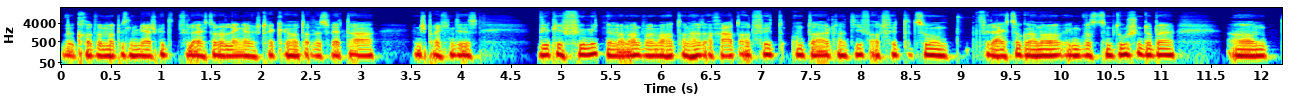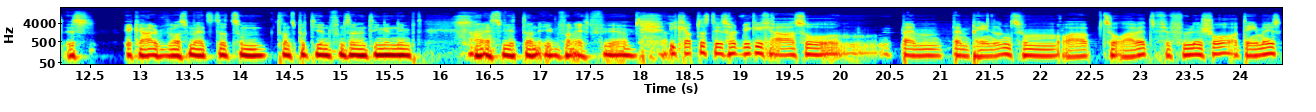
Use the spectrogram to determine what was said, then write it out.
gerade wenn man ein bisschen mehr schwitzt vielleicht oder längere Strecke hat oder das Wetter auch entsprechend ist, wirklich viel mitnehmen, ne? weil man hat dann halt ein Radoutfit und ein Alternativoutfit dazu und vielleicht sogar noch irgendwas zum Duschen dabei. Und es egal was man jetzt da zum Transportieren von seinen Dingen nimmt, es wird dann irgendwann echt für. Ich glaube, dass das halt wirklich auch so beim, beim Pendeln zum, zur Arbeit für viele schon ein Thema ist.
